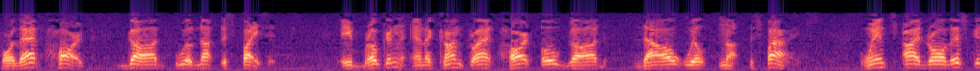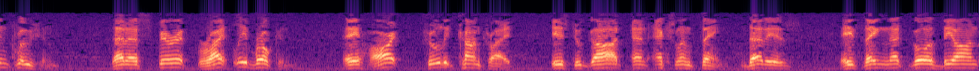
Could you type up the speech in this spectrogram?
For that heart God will not despise it. A broken and a contrite heart, O God, thou wilt not despise. Whence I draw this conclusion that a spirit rightly broken, a heart truly contrite, is to God an excellent thing. That is, a thing that goeth beyond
